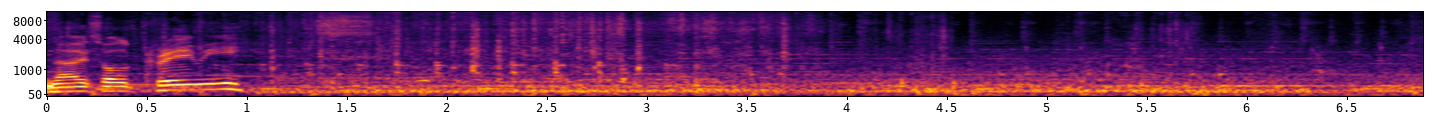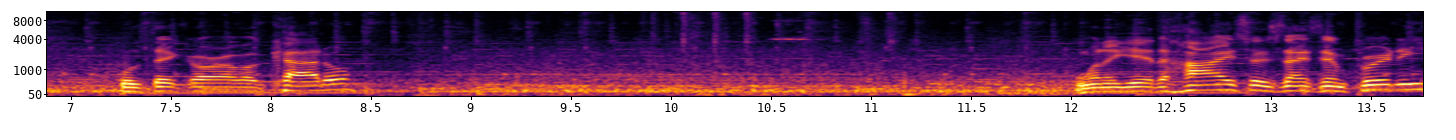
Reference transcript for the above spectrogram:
Now it's all creamy. We'll take our avocado. Want to get high so it's nice and pretty.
